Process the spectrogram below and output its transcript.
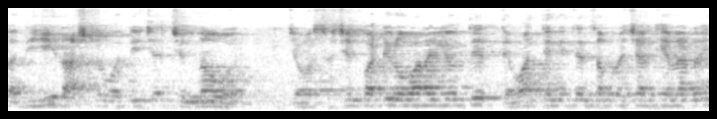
कधीही राष्ट्रवादीच्या चिन्हावर जेव्हा सचिन पाटील उभा राहिले होते तेव्हा त्यांनी त्यांचा प्रचार केला नाही.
